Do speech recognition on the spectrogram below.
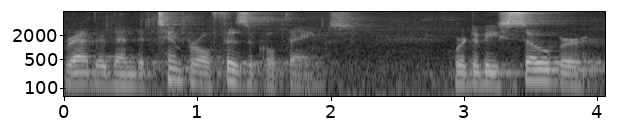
rather than the temporal physical things. We're to be sober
